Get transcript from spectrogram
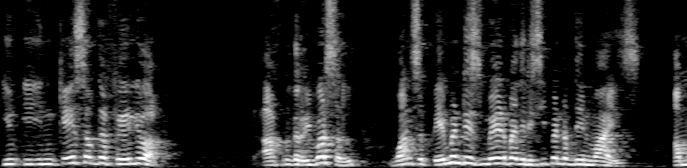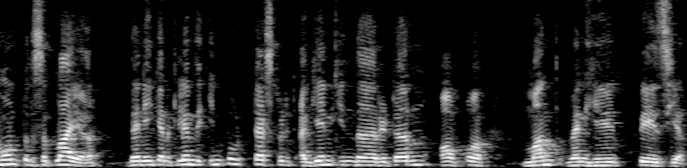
you, in case of the failure after the reversal, once a payment is made by the recipient of the invoice amount to the supplier, then he can claim the input tax credit again in the return of a month when he pays here.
